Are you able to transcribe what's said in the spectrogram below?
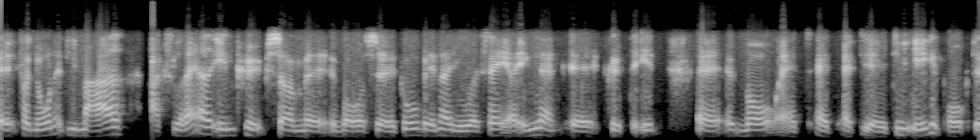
øh, for nogle af de meget accelereret indkøb, som øh, vores øh, gode venner i USA og England øh, købte ind, øh, hvor at, at, at øh, de ikke brugte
